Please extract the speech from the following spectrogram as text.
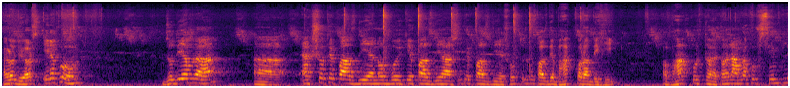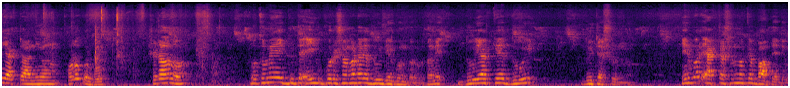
হ্যালো ভিউয়ার্স এরকম যদি আমরা একশোকে পাঁচ দিয়ে, নব্বইকে পাঁচ দিয়ে, আশিকে পাঁচ দিয়ে, সত্তরকে পাঁচ দিয়ে ভাগ করা দেখি ভাগ করতে হয়, তাহলে আমরা খুব সিম্পলি একটা নিয়ম ফলো করব। সেটা হলো, প্রথমে এই দুইটা, এই উপরের সংখ্যাটাকে দুই দিয়ে গুণ করব। তাহলে দুই একে দুই, দুইটা শূন্য। এরপর একটা শূন্যকে বাদ দিয়ে দিব।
